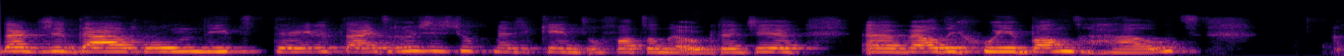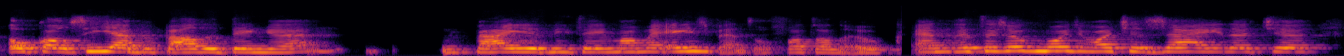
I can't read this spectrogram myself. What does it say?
dat je daarom niet de hele tijd ruzie zoekt met je kind of wat dan ook. Dat je uh, wel die goede band houdt. Ook al zie jij bepaalde dingen waar je het niet helemaal mee eens bent of wat dan ook. En het is ook mooi wat je zei, dat je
